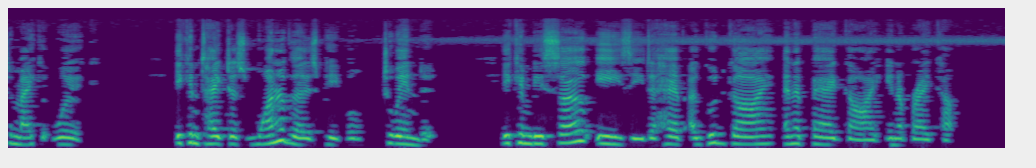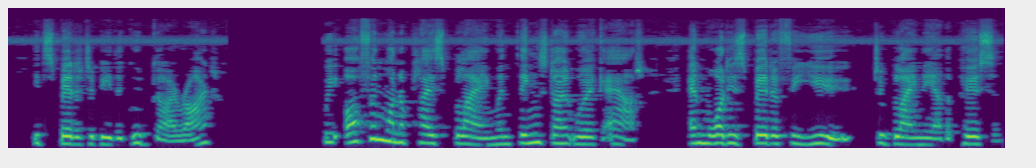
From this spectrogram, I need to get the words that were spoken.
to make it work. It can take just one of those people to end it. It can be so easy to have a good guy and a bad guy in a breakup. It's better to be the good guy, right? We often want to place blame when things don't work out and what is better for you to blame the other person.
